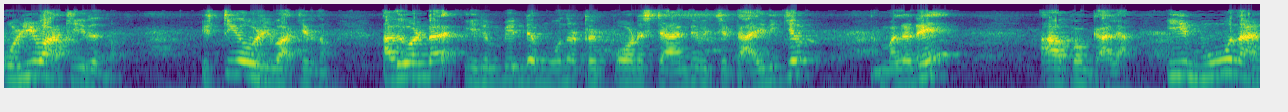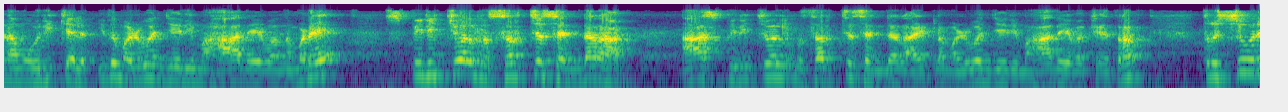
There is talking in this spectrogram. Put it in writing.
ഒഴിവാക്കിയിരുന്നു. ഇഷ്ടിക ഒഴിവാക്കിയിരുന്നു. അതുകൊണ്ട് ഇരുമ്പിന്റെ മൂന്ന് ട്രിപ്പോഡ് സ്റ്റാൻഡ് വെച്ചിട്ടായിരിക്കും നമ്മളുടെ ആ പൊങ്കാല. ഈ മൂന്നെണ്ണം ഒരിക്കലും ഇത് മഴുവഞ്ചേരി മഹാദേവൻ നമ്മുടെ സ്പിരിച്വൽ റിസർച്ച് സെന്ററാണ് ആ സ്പിരിച്വൽ റിസർച്ച് സെന്റർ ആയിട്ടുള്ള മഴുവഞ്ചേരി മഹാദേവ ക്ഷേത്രം തൃശ്ശൂർ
